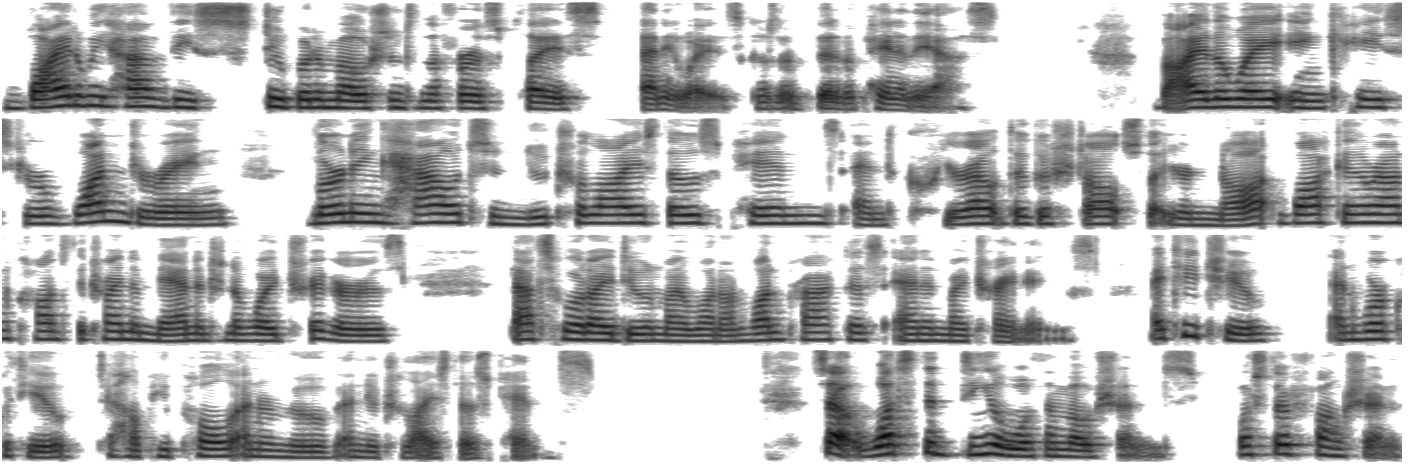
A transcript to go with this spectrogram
why do we have these stupid emotions in the first place, anyways? Because they're a bit of a pain in the ass. By the way, in case you're wondering, learning how to neutralize those pins and clear out the gestalt so that you're not walking around constantly trying to manage and avoid triggers, that's what I do in my one on one practice and in my trainings. I teach you and work with you to help you pull and remove and neutralize those pins. So, what's the deal with emotions? What's their function?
